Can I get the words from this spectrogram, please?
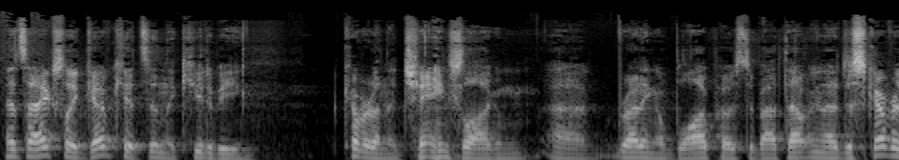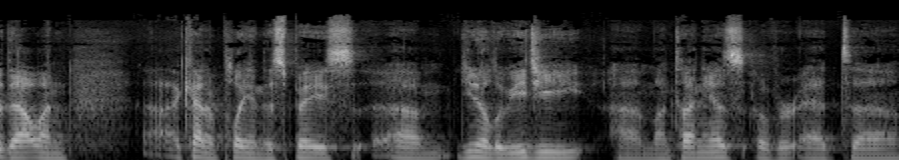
that's actually GovKit's in the queue to be covered on the change log. I'm uh, writing a blog post about that one. I discovered that one. I kind of play in the space. Um, you know Luigi uh, Montañez over at uh,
